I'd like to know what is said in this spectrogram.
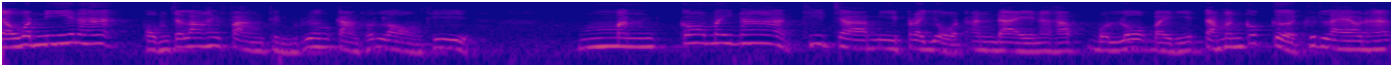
แต่วันนี้นะฮะผมจะเล่าให้ฟังถึงเรื่องการทดลองที่มันก็ไม่น่าที่จะมีประโยชน์อันใดนะครับ บนโลกใบนี้ แต่มันก็เกิดขึ้นแล้วนะฮะ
